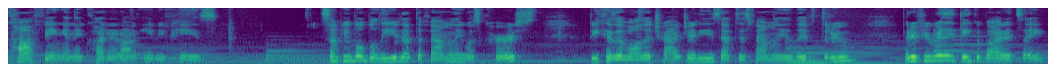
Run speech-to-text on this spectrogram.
coughing and they caught it on EVPs. Some people believe that the family was cursed because of all the tragedies that this family lived through. But if you really think about it, it's like,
